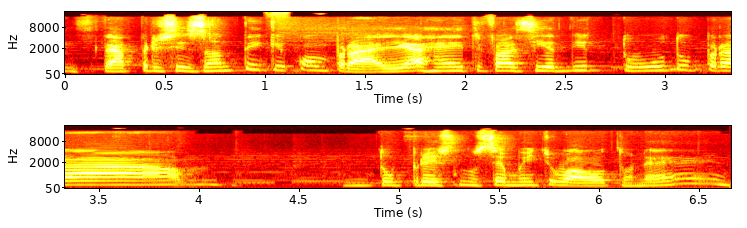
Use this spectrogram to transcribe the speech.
está precisando tem que comprar e a gente fazia de tudo para o preço não ser muito alto, né?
